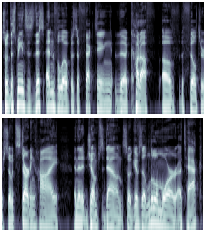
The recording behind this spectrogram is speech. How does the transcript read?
So what this means is this envelope is affecting the cutoff of the filter. So it's starting high and then it jumps down. So it gives a little more attack.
